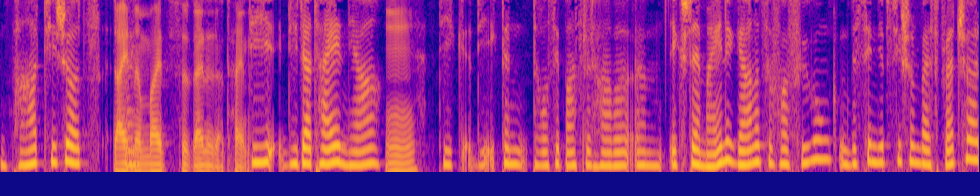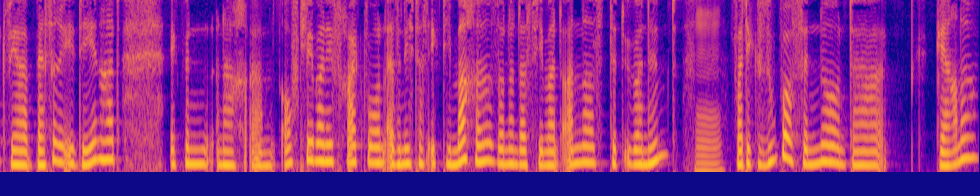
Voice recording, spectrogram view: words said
ein paar T-Shirts. Deine äh, meinst du, deine Dateien? die, die Dateien, ja, Mhm. die, die ich dann daraus gebastelt habe. Ähm, ich stelle meine gerne zur Verfügung. Ein bisschen gibt's die schon bei Spreadshirt. Wer bessere Ideen hat, ich bin nach ähm, Aufklebern gefragt worden. Also nicht, dass ich die mache, sondern dass jemand anders das übernimmt. Was ich super finde und da gerne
